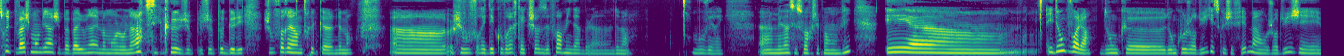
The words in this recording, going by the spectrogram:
truc vachement bien chez Papa Luna et Maman Luna, c'est que je, je peux gueuler. Je vous ferai un truc euh, demain. Euh, je vous ferai découvrir quelque chose de formidable euh, demain. Vous verrez. Mais là, ce soir, j'ai pas envie. Et, et donc, voilà. Donc, donc aujourd'hui, qu'est-ce que j'ai fait? Ben, aujourd'hui, j'ai,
